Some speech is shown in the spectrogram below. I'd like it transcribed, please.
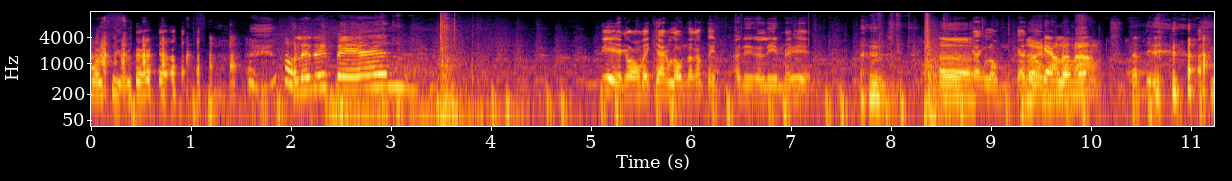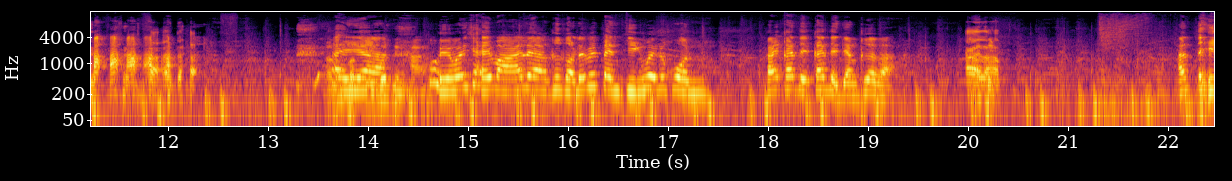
คนอยู่เลยเขาเล่นไม่เป็นพี่เอกลองไปแกล้งล้มแล้วก็ติดอะดรีนาลีนไหมพี่ เออ แกล้งล้มแกล้งเฮ้ล้ยมแกล้งข้ามหลน้างต่างแล้วติดเราต้องกดไอ้เหี้ยทีพืดหนึ่งครั้งผมยังไม่ใช้ไม้เลยอะคือเขาได้ไม่เป็นจริงเว้ยทุกคนใกล้ใกล้ติดใกล้ติดยังเครื่องอะใกล้แล้วครับอันติ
